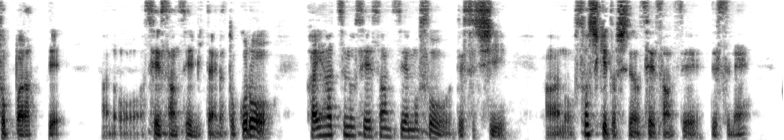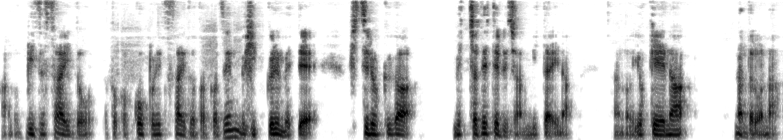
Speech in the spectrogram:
取っ払って、あの、生産性みたいなところを、開発の生産性もそうですし、あの、組織としての生産性ですね。あの、ビズサイドとかコーポレートサイドとか全部ひっくるめて、出力がめっちゃ出てるじゃんみたいな、あの、余計な、なんだろうな、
